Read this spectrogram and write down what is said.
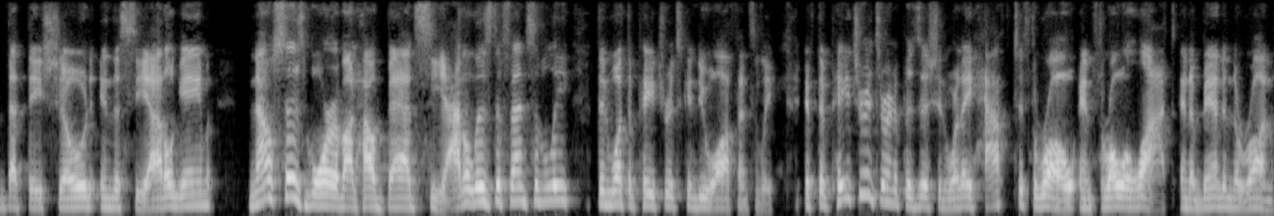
that they showed in the Seattle game now says more about how bad Seattle is defensively than what the Patriots can do offensively. If the Patriots are in a position where they have to throw and throw a lot and abandon the run,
